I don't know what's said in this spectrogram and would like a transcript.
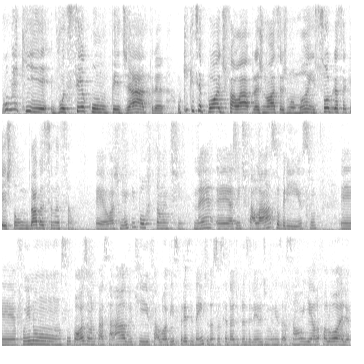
como é que você, como pediatra, o que, que você pode falar para as nossas mamães sobre essa questão da vacinação? É, eu acho muito importante né, é, a gente falar sobre isso. É, fui num simpósio ano passado que falou a vice-presidente da Sociedade Brasileira de Imunização e ela falou, olha,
